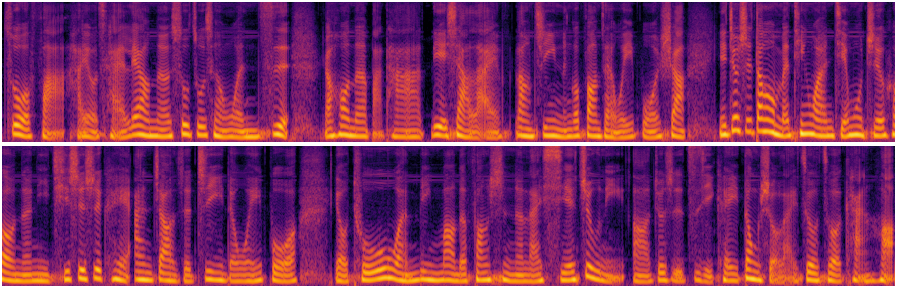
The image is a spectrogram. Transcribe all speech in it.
做法还有材料呢，诉诸成文字，然后呢，把它列下来，让知音能够放在微博上。也就是当我们听完节目之后呢，你其实是可以按照着知音的微博有图文并茂的方式呢，来协助你啊，就是自己可以动手来做做看哈。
